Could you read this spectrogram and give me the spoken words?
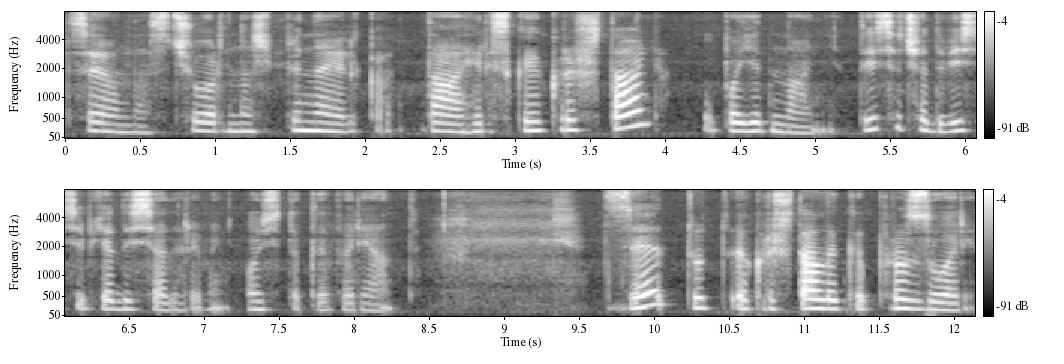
Це у нас чорна шпінелька та гірський кришталь у поєднанні. 1250 гривень. Ось такий варіант. Це тут е, кришталики прозорі.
